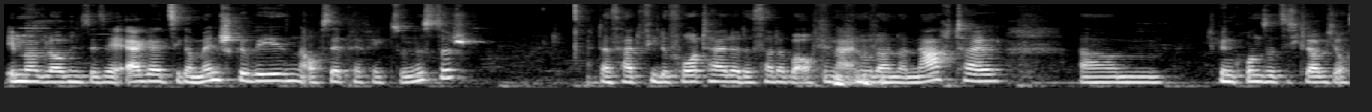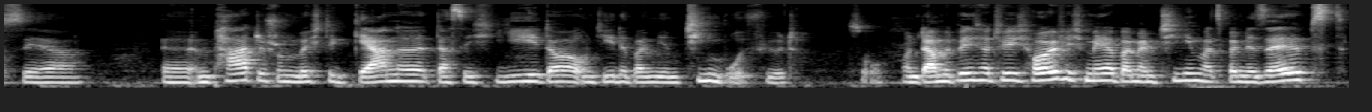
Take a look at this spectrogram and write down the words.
immer, glaube ich, ein sehr, sehr ehrgeiziger Mensch gewesen, auch sehr perfektionistisch. Das hat viele Vorteile, das hat aber auch den einen oder anderen Nachteil. Ähm, ich bin grundsätzlich, glaube ich, auch sehr äh, empathisch und möchte gerne, dass sich jeder und jede bei mir im Team wohlfühlt. So. Und damit bin ich natürlich häufig mehr bei meinem Team als bei mir selbst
